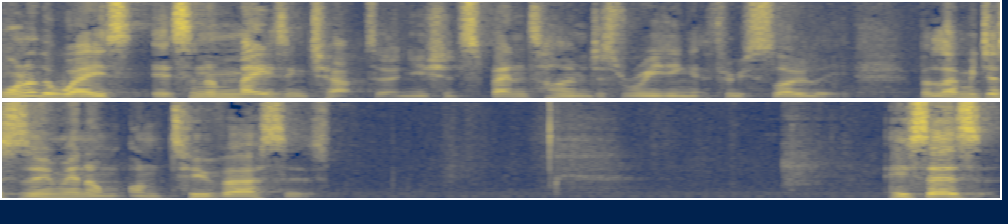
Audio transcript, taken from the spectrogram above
One of the ways, it's an amazing chapter, and you should spend time just reading it through slowly. But let me just zoom in on, on two verses. He says,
